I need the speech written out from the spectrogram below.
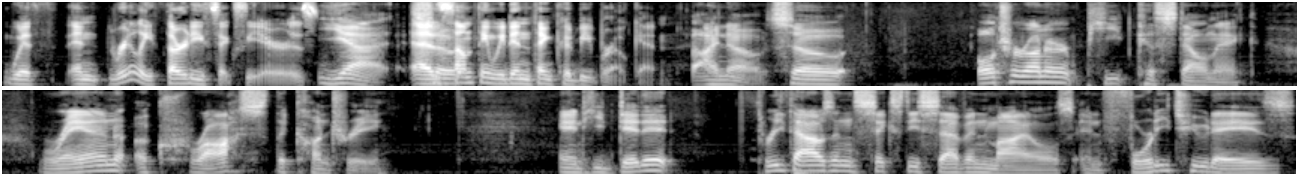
with and really 36 years. Yeah, as so- something we didn't think could be broken. I know. So, ultra runner Pete Kostelnik ran across the country, and he did it 3,067 miles in 42 days,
